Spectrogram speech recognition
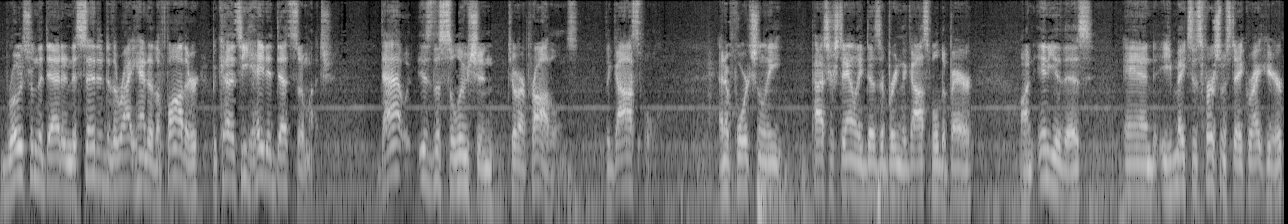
rose from the dead, and ascended to the right hand of the Father because he hated death so much. That is the solution to our problems, the gospel. And unfortunately, Pastor Stanley doesn't bring the gospel to bear on any of this, and he makes his first mistake right here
